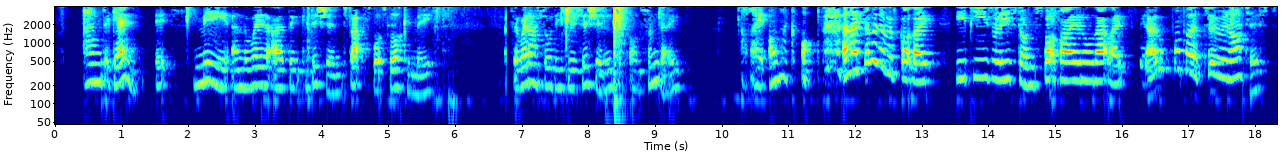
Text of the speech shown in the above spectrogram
and again, it's me and the way that I've been conditioned. That's what's blocking me. So when I saw these musicians on Sunday, I was like, oh my God. And like some of them have got like EPs released on Spotify and all that, like, you know, proper touring artists.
